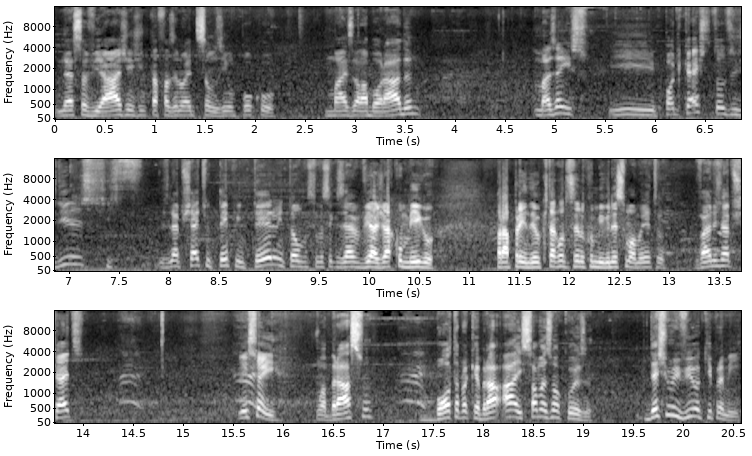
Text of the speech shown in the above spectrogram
nessa viagem, a gente está fazendo uma ediçãozinha um pouco mais elaborada. Mas é isso. E podcast todos os dias, Snapchat o tempo inteiro, então se você quiser viajar comigo para aprender o que está acontecendo comigo nesse momento, vai no Snapchat. E é isso aí. Um abraço bota para quebrar. Ah, e só mais uma coisa. Deixa um review aqui para mim.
